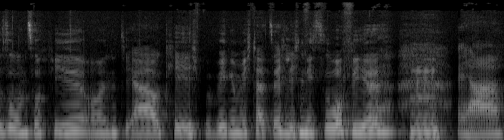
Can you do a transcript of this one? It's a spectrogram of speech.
so und so viel und ja, okay, ich bewege mich tatsächlich nicht so viel. Mhm. Ja,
